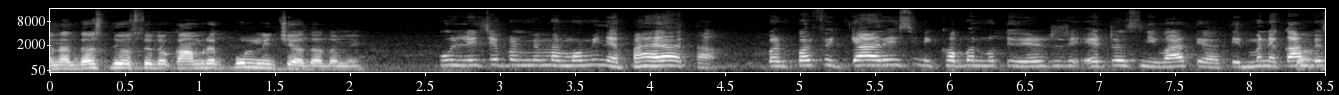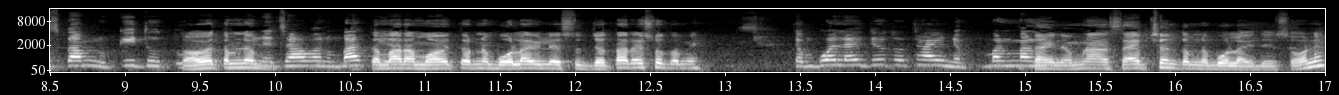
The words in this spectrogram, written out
એના દસ દિવસથી તો કામરેજ પુલ નીચે હતા તમે? પુલ નીચે પણ મેં મારા મમ્મીને ભાયા હતા. પણ પરફેક્ટ ક્યાં રહે છે ને ખબર નહોતી. એડ્રેસની વાતે હતી. મને કામરેજ કામનું કીધું હતું હવે તમને જવાનું બાકી તમારા માવતરને બોલાવી લેશો. જતા રહેશો તમે? તમે બોલાવી દો તો થાય ને. પણ મારું થાય ને. હમણાં સાહેબ છે ને તમને બોલાવી દેશો ને?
